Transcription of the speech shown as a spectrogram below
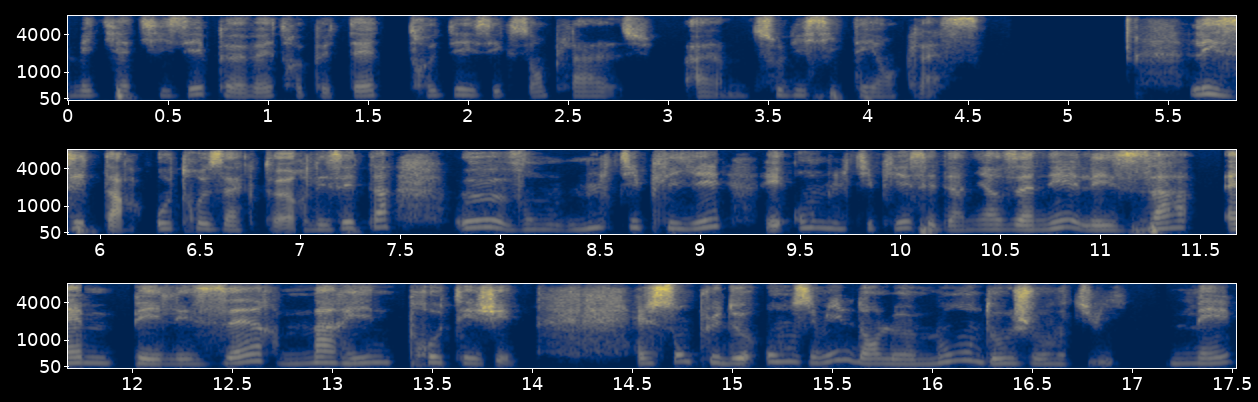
médiatisées, peuvent être peut-être des exemples à, solliciter en classe les États, autres acteurs. Les États, eux, vont multiplier et ont multiplié ces dernières années les AMP, les aires marines protégées. Elles sont plus de 11 000 dans le monde aujourd'hui, mais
